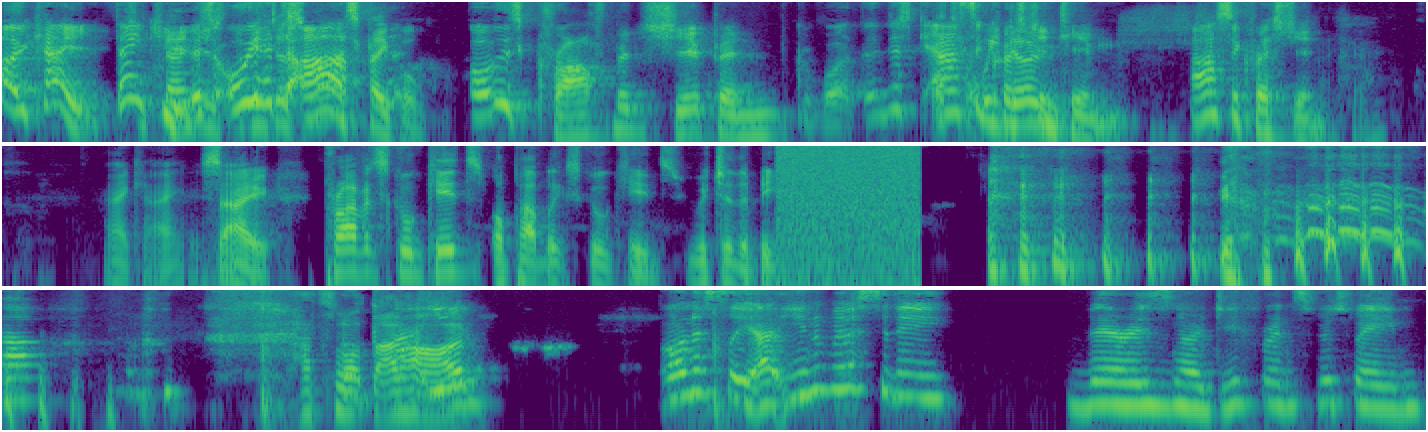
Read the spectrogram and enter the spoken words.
okay, thank you. That's just- all you had to ask. people. All this craftsmanship and what? Just That's ask the what we question, do. Tim. Ask the question. Okay, so private school kids or public school kids? Which are the big? That's not that hard. honestly, at university, there is no difference between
